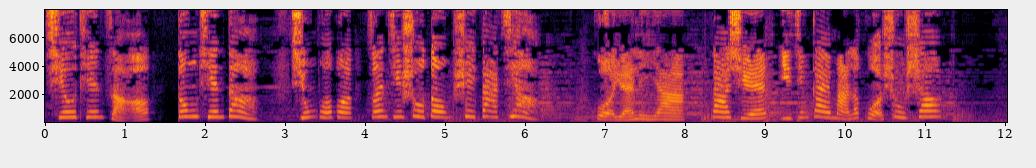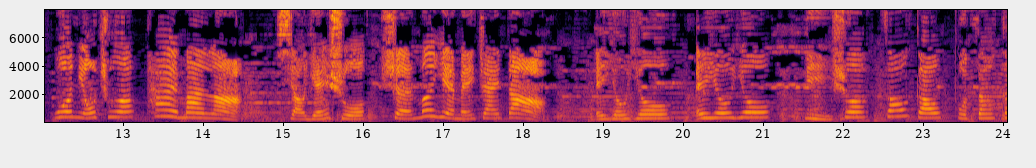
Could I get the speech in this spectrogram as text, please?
秋天早。冬天到，熊伯伯钻进树洞睡大觉。果园里呀，大雪已经盖满了果树梢。蜗牛车太慢了，小鼹鼠什么也没摘到。哎呦呦，哎呦呦，你说糟糕不糟糕？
